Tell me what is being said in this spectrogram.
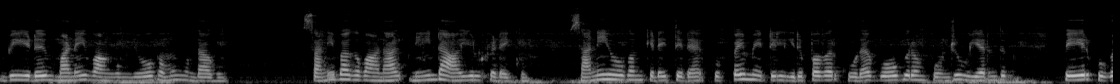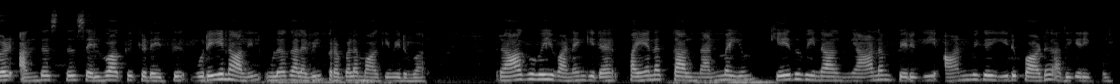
வீடு மனை வாங்கும் யோகமும் உண்டாகும். சனி பகவானால் நீண்ட ஆயுள் கிடைக்கும். சனி யோகம் கிடைத்திட குப்பைமேட்டில் இருப்பவர் கூட கோபுரம் போன்று உயர்ந்து பேர் புகழ் அந்தஸ்து செல்வாக்கு கிடைத்து ஒரே நாளில் உலகளவில் பிரபலமாகிவிடுவார் ராகுவை வணங்கிட பயணத்தால் நன்மையும் கேதுவினால் ஞானம் பெருகி ஆன்மீக ஈடுபாடு அதிகரிக்கும்.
